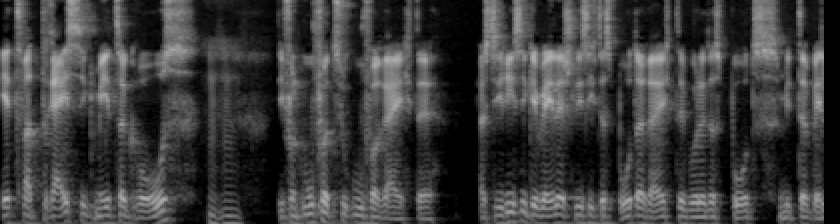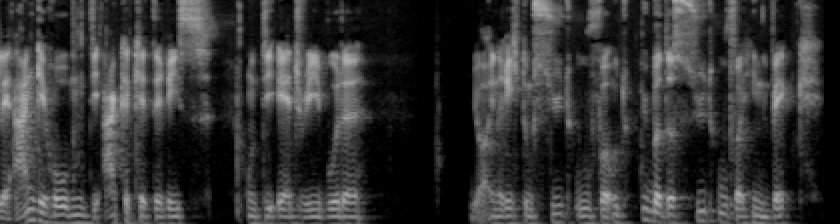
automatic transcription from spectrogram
etwa 30 Meter groß, mhm. die von Ufer zu Ufer reichte. Als die riesige Welle schließlich das Boot erreichte, wurde das Boot mit der Welle angehoben, die Ankerkette riss und die Edry wurde ja, in Richtung Südufer und über das Südufer hinweg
